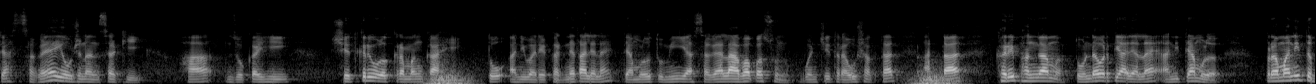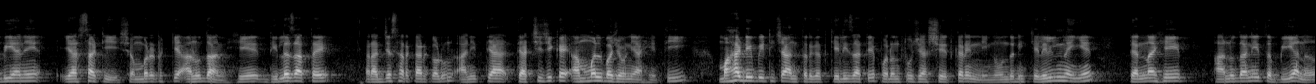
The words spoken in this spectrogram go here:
त्या सगळ्या योजनांसाठी हा जो काही शेतकरी ओळख क्रमांक आहे तो अनिवार्य करण्यात आलेला आहे. त्यामुळे तुम्ही या सगळ्या लाभापासून वंचित राहू शकतात. आत्ता खरीप हंगाम तोंडावरती आलेला आहे आणि त्यामुळं प्रमाणित बियाणे यासाठी शंभर टक्के अनुदान हे दिलं जातं आहे राज्य सरकारकडून आणि त्या त्याची जी काही अंमलबजावणी आहे ती महाडीबीटीच्या अंतर्गत केली जाते. परंतु ज्या शेतकऱ्यांनी नोंदणी केलेली नाही आहे त्यांना हे अनुदानित बियाणं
